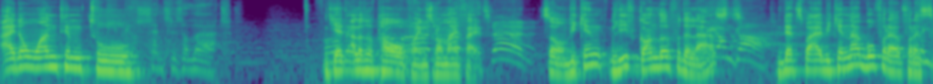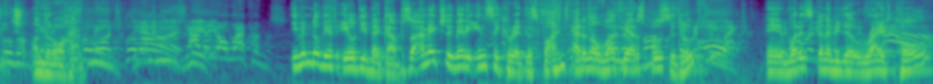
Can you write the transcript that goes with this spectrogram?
I don't want him to Senses alert. Get a lot of power points from my fight. So we can leave Gondor for the last. That's why we can now go for a for a siege on the Rohan. Even though we have AOD backup, so I'm actually very insecure at this point. I don't know what we are supposed to do and what is gonna be the right call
